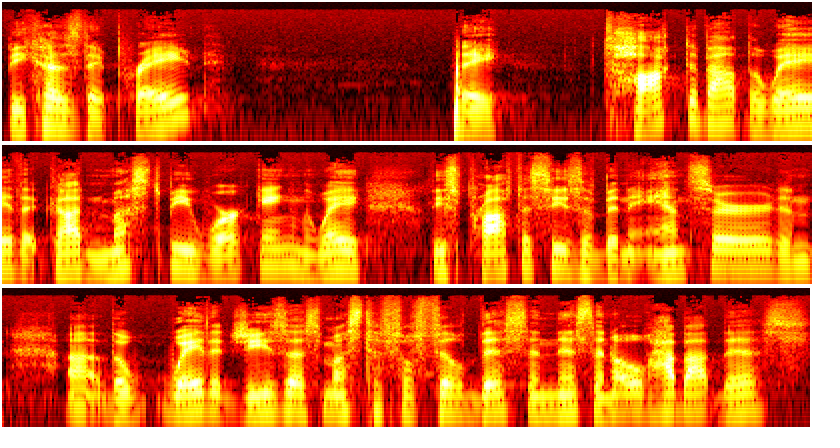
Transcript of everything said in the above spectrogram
because they prayed, they talked about the way that God must be working, the way these prophecies have been answered, and uh, the way that Jesus must have fulfilled this and this, and oh, how about this?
